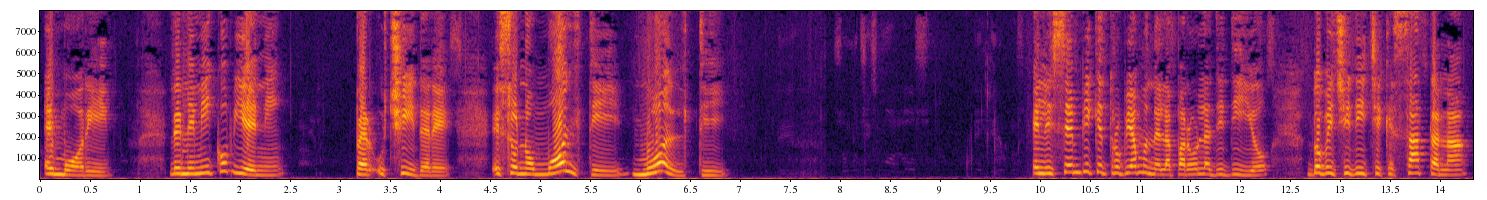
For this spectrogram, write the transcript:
e mori. Il nemico viene per uccidere e sono molti, molti. E gli esempi che troviamo nella parola di Dio, dove ci dice che Satana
